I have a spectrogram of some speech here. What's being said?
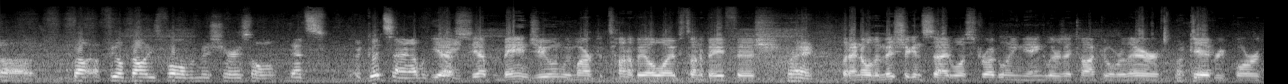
uh, a field bellies full of them this year, so that's a good sign. I would Yes, think. yep. May and June we marked a ton of alewives, a ton of bait fish. Right. But I know the Michigan side was struggling. The anglers I talked to over there Okay. did report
